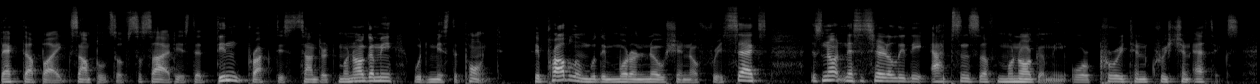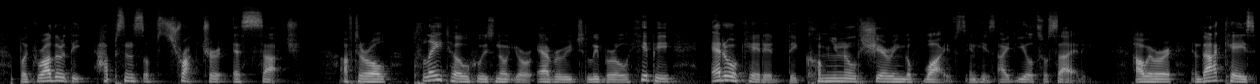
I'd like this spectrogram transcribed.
backed up by examples of societies that didn't practice standard monogamy, would miss the point. The problem with the modern notion of free sex is not necessarily the absence of monogamy or Puritan Christian ethics, but rather the absence of structure as such. After all, Plato, who is not your average liberal hippie, advocated the communal sharing of wives in his ideal society. However, in that case,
